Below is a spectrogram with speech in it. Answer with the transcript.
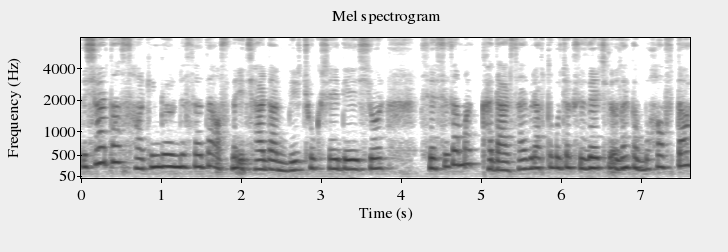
dışarıdan sakin görünürse de aslında içeriden birçok şey değişiyor. Sessiz ama kadersel bir hafta olacak sizler için. Özellikle bu hafta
